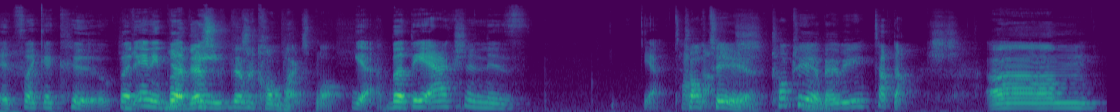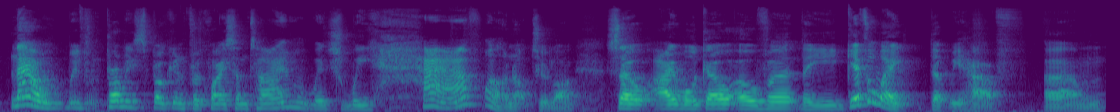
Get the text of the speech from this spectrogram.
it's like a coup. But any, Yeah, but there's the, there's a complex plot. yeah, but the action is yeah top, Top notch. tier, top tier, baby. top notch. Um, now we've probably spoken for quite some time, which we have. Well, not too long. So I will go over the giveaway that we have. Um,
